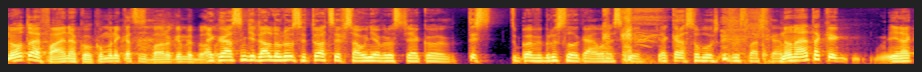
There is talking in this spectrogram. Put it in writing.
No, to je fajn, jako komunikace s Balrogem by byla. Jako já jsem ti dal dobrou situaci v sauně, prostě jako, ty jsi úplně vybruslil, kámo, hezky. Jak krasobruslař, kámo. No ne, tak jinak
